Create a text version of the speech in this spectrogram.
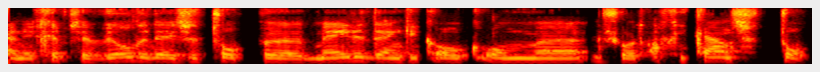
En Egypte wilde deze top uh, mede, denk ik, ook om uh, een soort Afrikaanse top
